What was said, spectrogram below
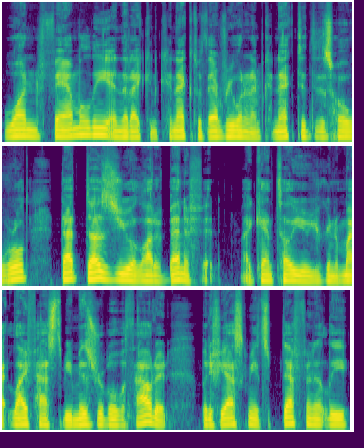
one family and that I can connect with everyone and I'm connected to this whole world, that does you a lot of benefit. I can't tell you you're gonna. My life has to be miserable without it. But if you ask me, it's definitely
